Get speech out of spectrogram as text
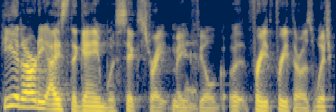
he had already iced the game with six straight made field uh, free free throws. Which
